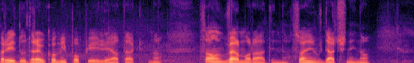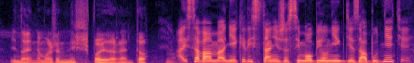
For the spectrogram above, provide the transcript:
Prídu, drevko mi popíli a tak. No. Som veľmi rád, no. som im vďačný. No. Iné nemôžem nič povedať, len to. No. Aj sa vám niekedy stane, že si mobil niekde zabudnete?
